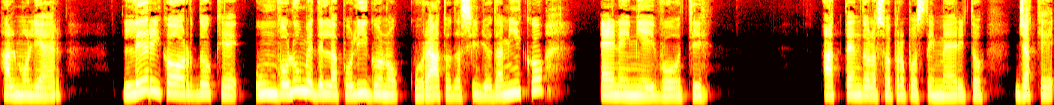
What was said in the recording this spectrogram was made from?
al Molière, le ricordo che un volume della Poligono curato da Silvio D'Amico è nei miei voti. Attendo la sua proposta in merito, già che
